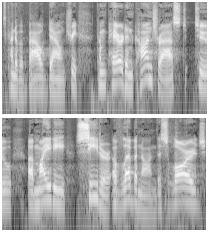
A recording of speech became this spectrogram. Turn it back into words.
It's kind of a bowed down tree, compared in contrast to a mighty cedar of Lebanon, this large,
